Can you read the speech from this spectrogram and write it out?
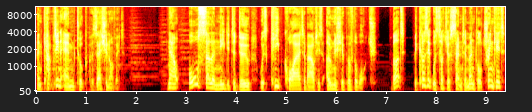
and Captain M took possession of it. Now, all Sellon needed to do was keep quiet about his ownership of the watch. But because it was such a sentimental trinket,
